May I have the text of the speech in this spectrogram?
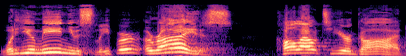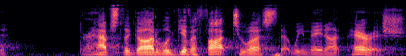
What do you mean, you sleeper? Arise, call out to your God. Perhaps the God will give a thought to us that we may not perish.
